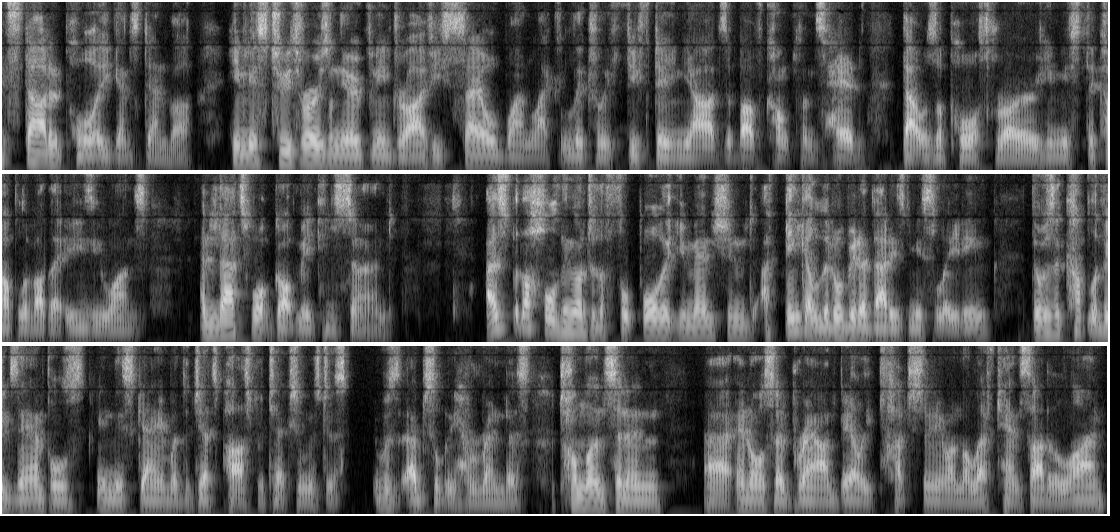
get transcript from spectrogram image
it started poorly against Denver. He missed two throws on the opening drive. He sailed one like literally 15 yards above Conklin's head. That was a poor throw. He missed a couple of other easy ones. And that's what got me concerned. As for the holding on to the football that you mentioned, I think a little bit of that is misleading. There was a couple of examples in this game where the Jets' pass protection was just it was absolutely horrendous. Tomlinson and uh, and also Brown barely touched anyone on the left hand side of the line.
